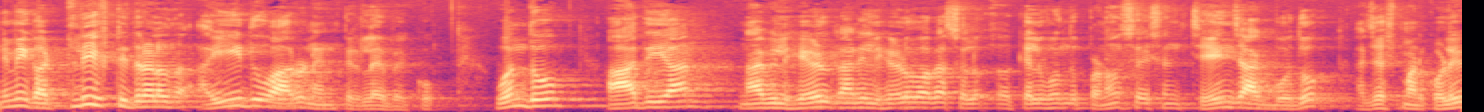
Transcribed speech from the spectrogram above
ನಿಮಗೆ ಅಟ್ಲೀಸ್ಟ್ ಇದರಲ್ಲಿ ಒಂದು ಐದು, ಆರು ನೆನಪಿರಲೇಬೇಕು. ಒಂದು, ಆದಿಯಾನ್, ನಾವಿಲ್ಲಿ ಹೇಳಿ, ನಾನಿಲ್ಲಿ ಹೇಳುವಾಗ ಸ್ವಲ್ಪ ಕೆಲವೊಂದು ಪ್ರೊನೌನ್ಸಿಯೇಷನ್ ಚೇಂಜ್ ಆಗ್ಬೋದು. ಅಡ್ಜಸ್ಟ್ ಮಾಡ್ಕೊಳ್ಳಿ.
